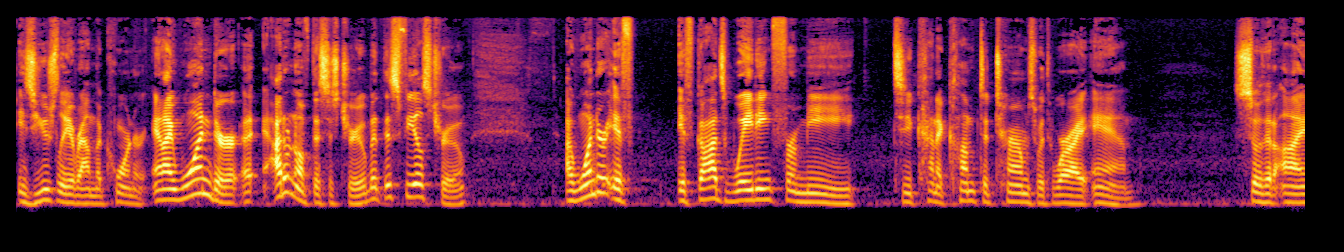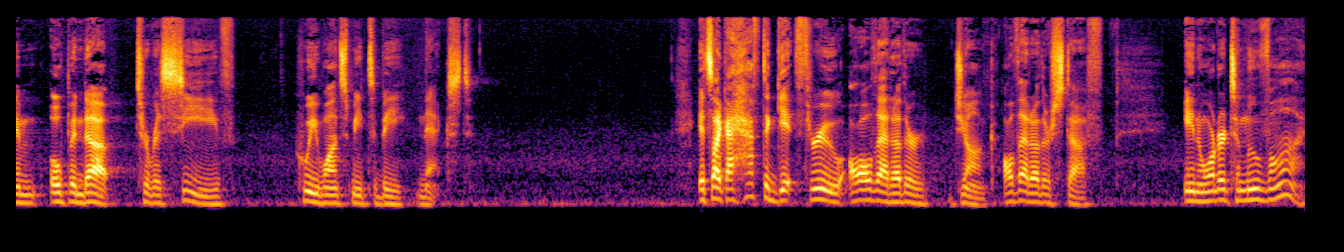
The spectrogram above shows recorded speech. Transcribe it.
is usually around the corner. And I wonder, I don't know if this is true, but this feels true. I wonder if, if God's waiting for me to kind of come to terms with where I am so that I'm opened up to receive who He wants me to be next. It's like I have to get through all that other junk, all that other stuff, in order to move on.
